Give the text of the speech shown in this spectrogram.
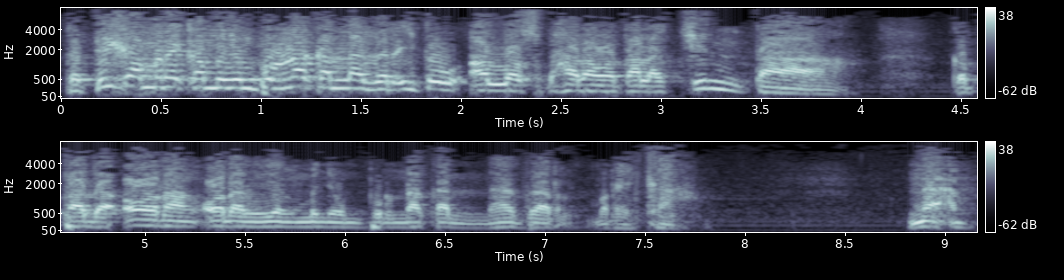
Ketika mereka menyempurnakan nazar itu Allah subhanahu wa ta'ala cinta kepada orang-orang yang menyempurnakan nazar mereka. Naam.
